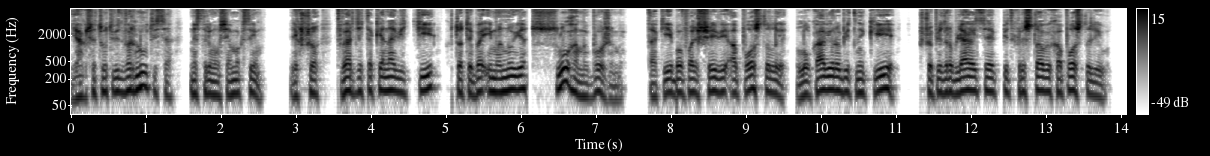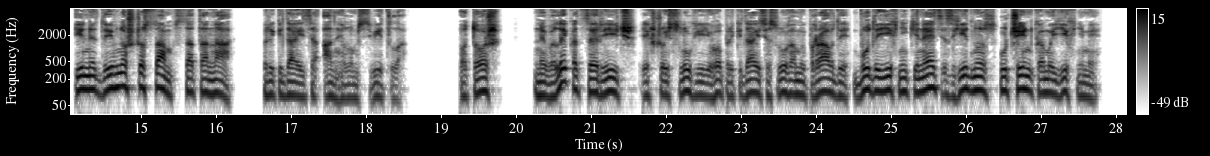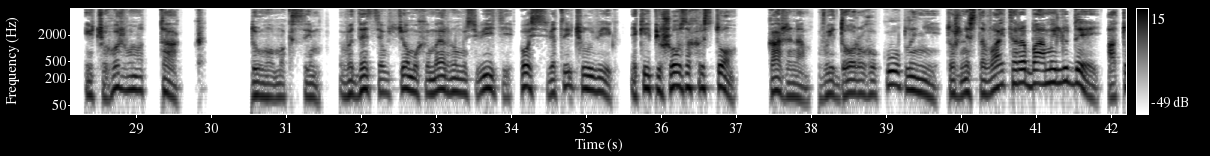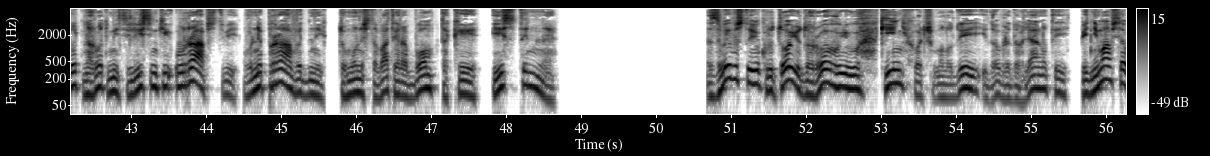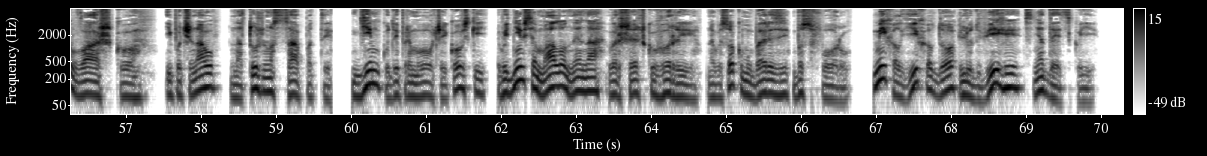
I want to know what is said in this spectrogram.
Як же тут відвернутися? не стримався Максим, якщо твердять таке навіть ті, хто тебе іменує слугами Божими. Такі бо фальшиві апостоли, лукаві робітники, що підробляються під Христових апостолів, і не дивно, що сам сатана прикидається ангелом світла. Отож, невелика це річ, якщо й слуги його прикидаються слугами правди, буде їхній кінець згідно з учинками їхніми. І чого ж воно так? Думав Максим, ведеться в цьому химерному світі ось святий чоловік, який пішов за Христом. Каже нам ви дорого куплені, тож не ставайте рабами людей, а тут народ мій цілісінький у рабстві, в неправедних, тому не ставати рабом таки істинне. З вивистою крутою дорогою кінь, хоч молодий і добре доглянутий, піднімався важко і починав натужно сапати. Дім, куди прямував Чайковський, виднівся мало не на вершечку гори, на високому березі Босфору. Міхал їхав до Людвіги Снядецької.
